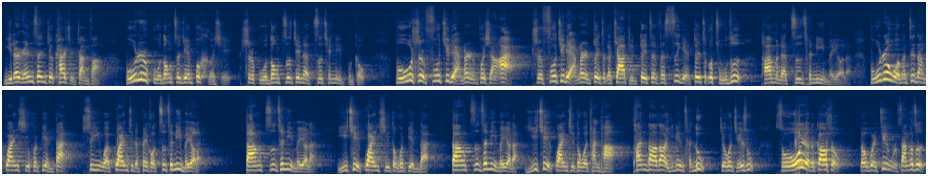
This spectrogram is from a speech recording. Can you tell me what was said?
你的人生就开始绽放。不是股东之间不和谐，是股东之间的支撑力不够；不是夫妻两个人不相爱，是夫妻两个人对这个家庭、对这份事业、对这个组织他们的支撑力没有了。不是我们这段关系会变淡，是因为关系的背后支撑力没有了。当支撑力没有了。一切关系都会变淡，当支撑力没有了，一切关系都会坍塌，坍塌到一定程度就会结束。所有的高手都会进入三个字，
